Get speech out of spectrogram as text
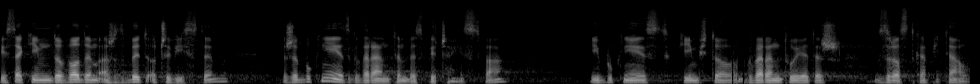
jest takim dowodem aż zbyt oczywistym, że Bóg nie jest gwarantem bezpieczeństwa i Bóg nie jest kimś, kto gwarantuje też wzrost kapitału.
